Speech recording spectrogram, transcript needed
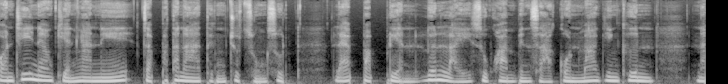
ก่อนที่แนวเขียนงานนี้จะพัฒนาถึงจุดสูงสุด และปรับเปลี่ยนเลื่อนไหลสู่ความเป็นสากลมากยิ่งขึ้น ใน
